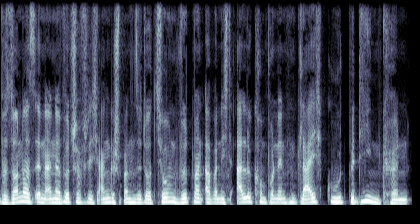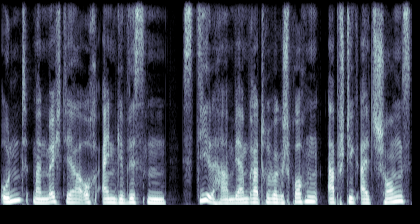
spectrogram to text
Besonders in einer wirtschaftlich angespannten Situation wird man aber nicht alle Komponenten gleich gut bedienen können. Und man möchte ja auch einen gewissen Stil haben. Wir haben gerade drüber gesprochen, Abstieg als Chance.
